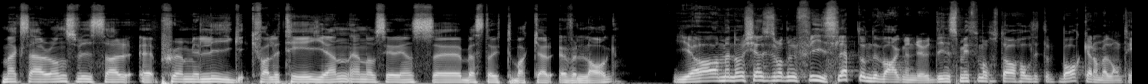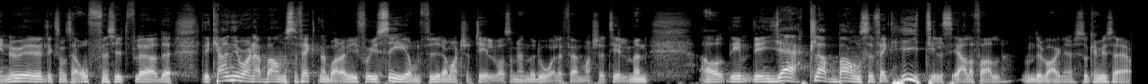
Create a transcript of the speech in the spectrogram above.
Max Arons visar eh, Premier League-kvalitet igen. En av seriens eh, bästa ytterbackar överlag. Ja, men de känns ju som att de är frisläppta under Wagner nu. Dean Smith måste ha hållit tillbaka dem eller någonting. Nu är det liksom så offensivt flöde. Det kan ju vara den här bounce-effekten bara. Vi får ju se om fyra matcher till vad som händer då, eller fem matcher till. Men ja, det är, det är en jäkla bounce-effekt hittills i alla fall under Wagner, så kan vi säga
